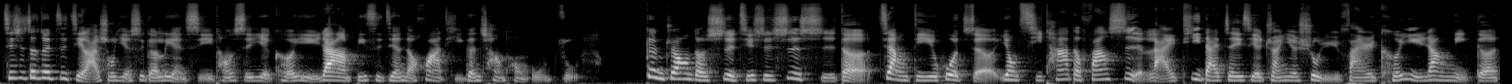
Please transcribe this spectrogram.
其实这对自己来说也是个练习，同时也可以让彼此间的话题更畅通无阻。更重要的是，其实适时的降低或者用其他的方式来替代这一些专业术语，反而可以让你跟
